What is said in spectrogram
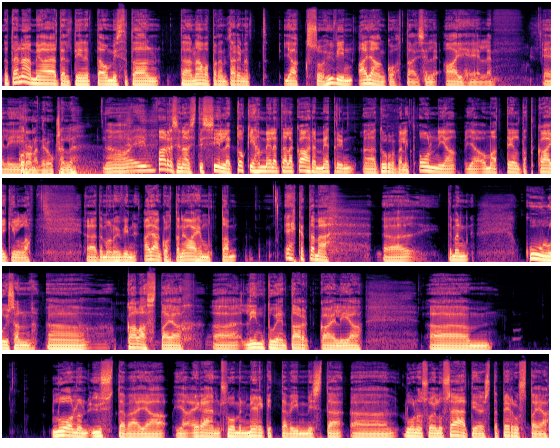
No tänään me ajateltiin, että omistetaan tämä Naavaparan tarinat jakso hyvin ajankohtaiselle aiheelle. Eli, Koronavirukselle? No ei varsinaisesti sille. Tokihan meillä täällä kahden metrin ää, turvelit on ja, ja omat teltat kaikilla. Ää, tämä on hyvin ajankohtainen aihe, mutta ehkä tämä, ää, tämän kuuluisan ää, kalastaja, ää, lintujen tarkkailija, ää, luonnon ystävä ja, ja erään Suomen merkittävimmistä äh, luonnonsuojelusäätiöistä perustaja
